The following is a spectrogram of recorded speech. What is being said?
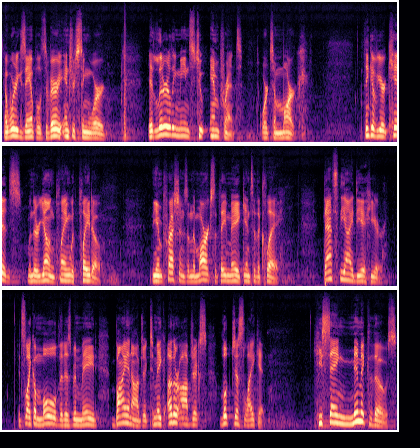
That word example, it's a very interesting word. It literally means to imprint or to mark. Think of your kids when they're young playing with Play Doh, the impressions and the marks that they make into the clay. That's the idea here. It's like a mold that has been made by an object to make other objects look just like it. He's saying, mimic those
